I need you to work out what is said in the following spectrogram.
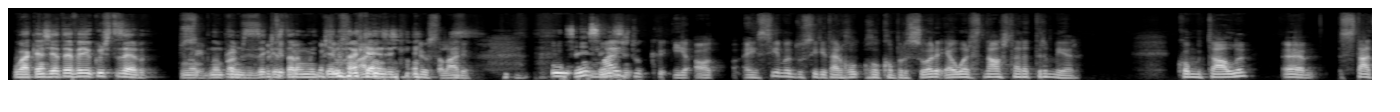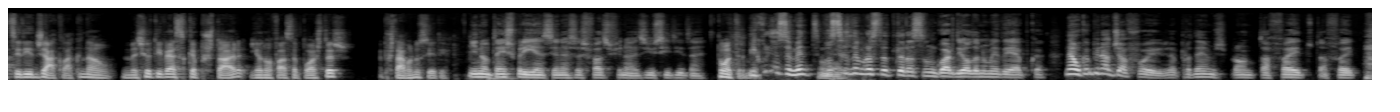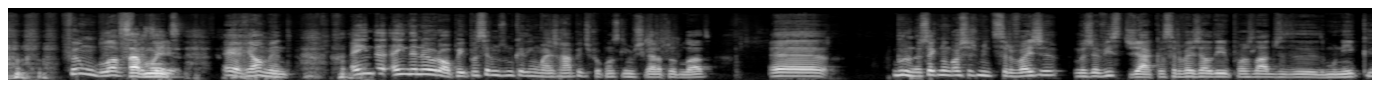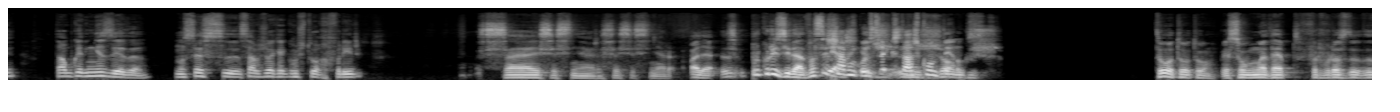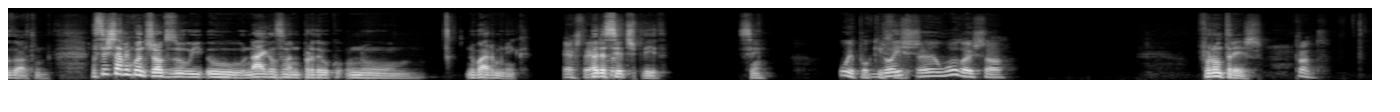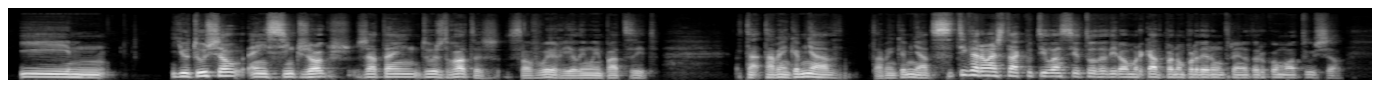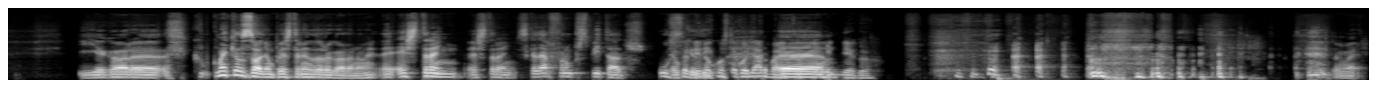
O Akanji até veio a custo zero. Não, Sim, não podemos dizer que gastaram muito dinheiro no o Akanji. Tem o salário. O, Sim, sim, mais sim. do que e, ao- em cima do City estar rolo rolo compressor é o Arsenal estar a tremer. Como tal, ah, se está decidido já, claro que não. Mas se eu tivesse que apostar, e eu não faço apostas, apostava no City. E não tem experiência nestas fases finais, e o City tem. Estão a E tremer. curiosamente, Não. vocês lembram-se da declaração de Guardiola no meio da época? Não, o campeonato já foi, já perdemos, pronto, está feito, está feito. Foi um bluff. Sabe muito. sério. É, realmente. Ainda, ainda na Europa, e para sermos um bocadinho mais rápidos, para conseguirmos chegar a todo lado. eh, Bruno, eu sei que não gostas muito de cerveja, mas aviso-te já que a cerveja ali para os lados de, de Munique está um bocadinho azeda. Não sei se sabes a que é que me estou a referir. Sei, sim, senhora, sei, sim, senhora. Olha, por curiosidade, vocês Aliás, sabem eu quantos sei que estás jogos- contente. Estou, estou, estou. Eu sou um adepto fervoroso do, do Dortmund. Vocês sabem quantos jogos o, o Nagelsmann perdeu no, no Bayern Munique? Esta Para época, ser despedido. Sim. Ui, pouquíssimo. Dois? Ah, um ou dois só. Foram três. Pronto. E, e o Tuchel, em cinco jogos, já tem duas derrotas, salvo erro, e ali um empatezito. Está tá bem encaminhado. Está bem encaminhado. Se tiveram esta acutilância toda de ir ao mercado para não perder um treinador como o Tuchel, e agora, como é que eles olham para este treinador agora, não é? É, é estranho, é estranho. Se calhar foram precipitados. O é não digo. consegue olhar bem, porque é muito negro. Também.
